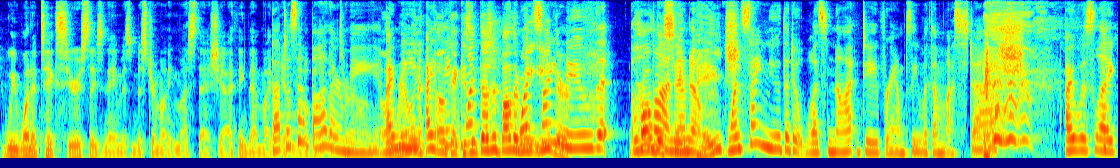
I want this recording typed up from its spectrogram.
we want to take seriously. His name is Mr. Money Mustache. Yeah, I think that might that be a doesn't little bother bit of a me. Oh, I really? mean, I okay, because it doesn't bother me once either. I knew that. We're hold on the on, same no, no. page. Once I knew that it was not Dave Ramsey with a mustache, I was like,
